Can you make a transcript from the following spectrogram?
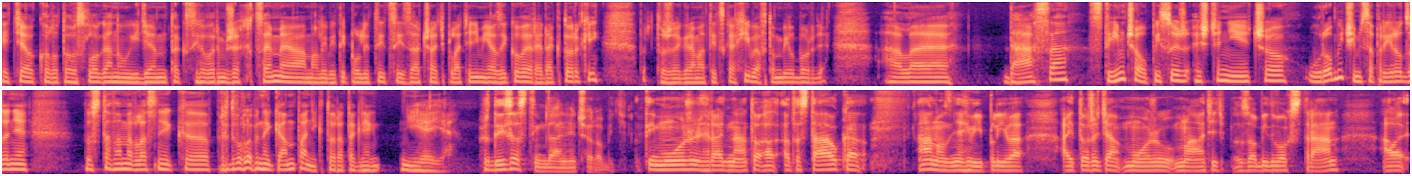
keď okolo toho sloganu idem, tak si hovorím, že chceme a mali by tí politici začať platením jazykovej redaktorky, pretože je gramatická chyba v tom billboarde. Ale Dá sa s tým, čo opisuješ, ešte niečo urobiť, čím sa prirodzene dostávame vlastne k predvolebnej kampani, ktorá tak nie, nie je? Vždy sa s tým dá niečo robiť. Ty môžeš hrať na to a, a tá stávka, áno, z nich vyplýva aj to, že ťa môžu mlátiť z obidvoch strán, ale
